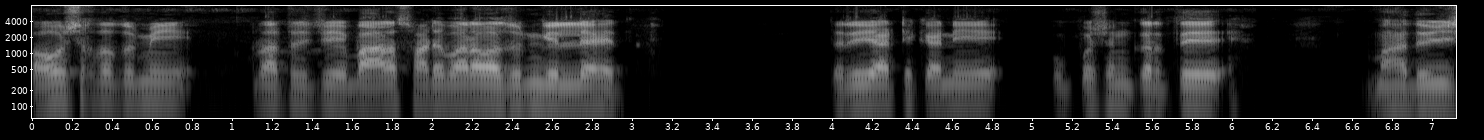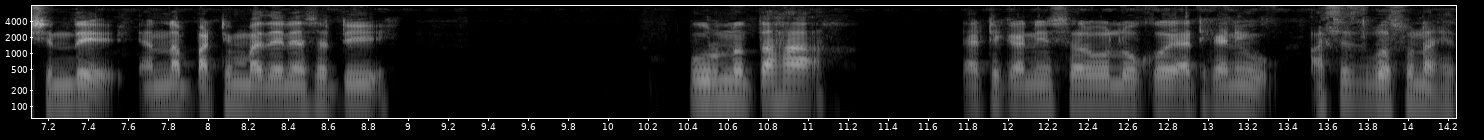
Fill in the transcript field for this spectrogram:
पाहू शकता तुम्ही रात्रीचे बारा साडेबारा वाजून गेलेले आहेत. तरी या ठिकाणी उपोषणकर्ते महादेवजी शिंदे यांना पाठिंबा देण्यासाठी पूर्णत या ठिकाणी सर्व लोक या ठिकाणी असेच बसून आहेत.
